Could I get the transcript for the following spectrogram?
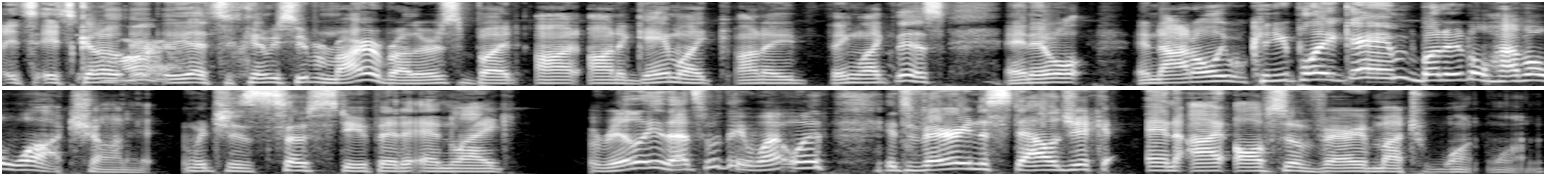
it's it's Super gonna Mario. it's gonna be Super Mario Brothers, but on on a game like on a thing like this, and it'll and not only can you play a game, but it'll have a watch on it, which is so stupid and like really that's what they went with. It's very nostalgic, and I also very much want one.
